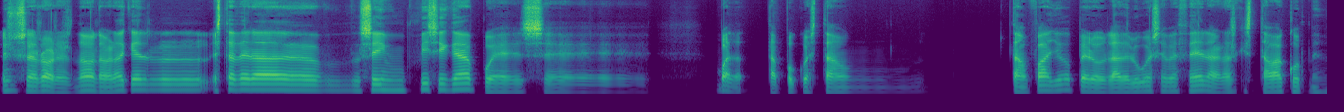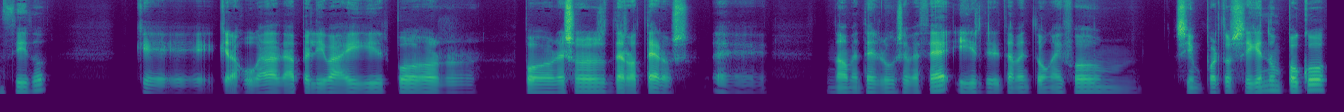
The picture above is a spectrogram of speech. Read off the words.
esos errores, ¿no? La verdad que el, esta de la sin física, pues, eh, bueno, tampoco es tan, tan fallo, pero la del USB-C, la verdad es que estaba convencido que, que, la jugada de Apple iba a ir por, por esos derroteros. Eh, no meter el USB-C e ir directamente a un iPhone sin puertos, siguiendo un poco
